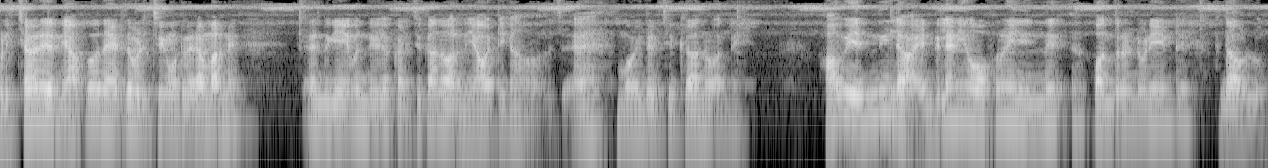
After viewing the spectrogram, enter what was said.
വിളിച്ചാൽ വരുന്നേ ഞാൻ ഇപ്പോൾ നേരത്തെ വിളിച്ച് ഇങ്ങോട്ട് വരാൻ പറഞ്ഞ് എന്ത് ഗെയിം എന്തെങ്കിലും കളിച്ചിക്കാന്ന് പറഞ്ഞു. ഞാൻ ഒറ്റയ്ക്ക്. മൊയിന്റെ അടിച്ചിരിക്കാന്ന് പറഞ്ഞു. ആ വരുന്നില്ല. എന്റെ ഈ ഓഫർ കഴിഞ്ഞ് ഇന്ന് പന്ത്രണ്ട് മണി കഴിഞ്ഞിട്ട് ഇതാവുള്ളൂ.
